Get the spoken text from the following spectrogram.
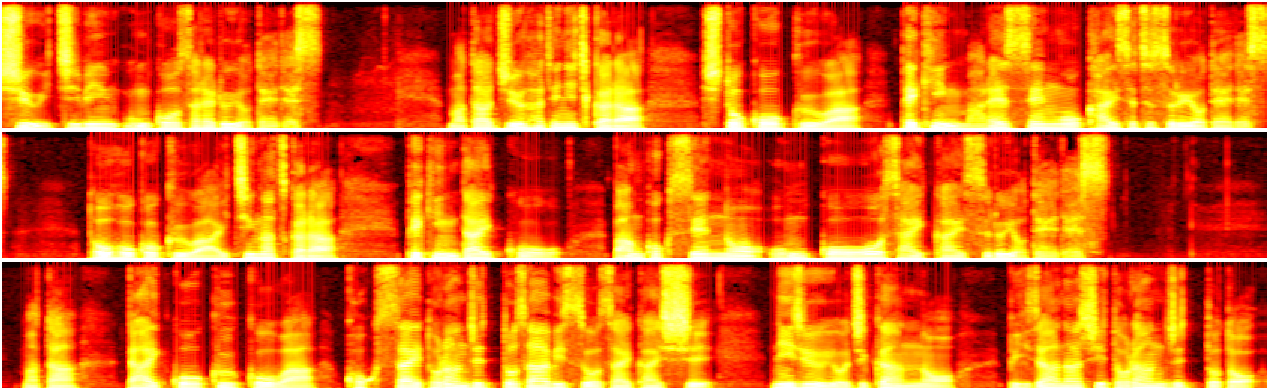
週1便運航される予定です。また18日から首都航空は北京マレー線を開設する予定です。東方航空は1月から北京大港バンコク線の運航を再開する予定です。また大港空港は国際トランジットサービスを再開し24時間のビザなしトランジットと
